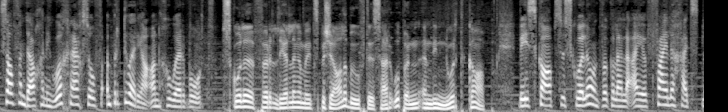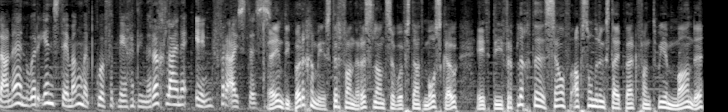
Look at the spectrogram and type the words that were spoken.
sal vandag aan die Hooggeregshof in Pretoria aangehoor word. Skole vir leerders met spesiale behoeftes heropen in die Noord-Kaap. Weskaapse skole ontwikkel hulle eie veiligheidsplanne in ooreenstemming met COVID-19 riglyne en vereistes. En die burgemeester van Rusland se hoofstad Moskou het die verpligte selfafsonderingstydperk van 2 maande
